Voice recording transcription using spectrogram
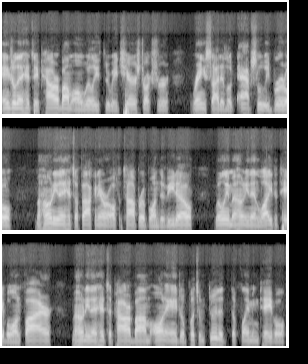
Angel then hits a power bomb on Willie through a chair structure ringside. It looked absolutely brutal. Mahoney then hits a Falcon Arrow off the top rope on DeVito. Willie and Mahoney then light the table on fire. Mahoney then hits a power bomb on Angel, puts him through the, the flaming table,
